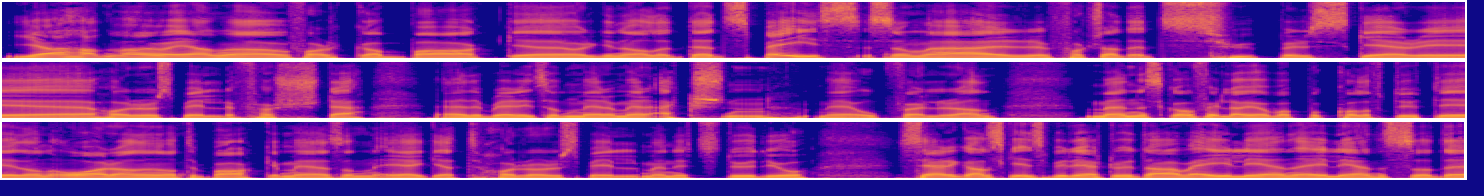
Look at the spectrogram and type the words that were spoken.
Ja, han var jo en av folka bak uh, originale Dead Space, som er fortsatt et superscary uh, horrorspill. Det første. Uh, det ble litt sånn mer og mer action med oppfølgerne. Men Schofield har jobba på Call of Duty i noen år. Han er nå tilbake med sånn eget horrorspill med nytt studio. Ser ganske inspirert ut av Alien Aliens, så det,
